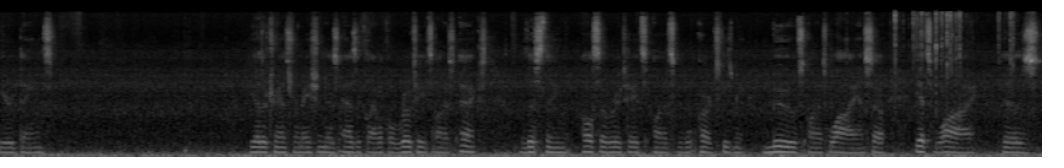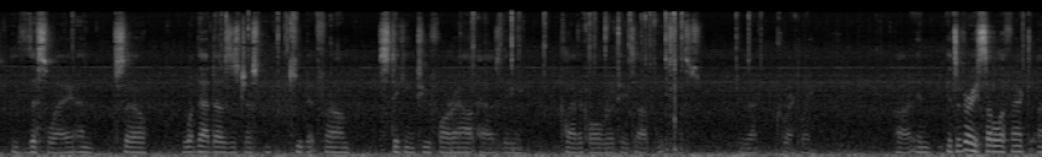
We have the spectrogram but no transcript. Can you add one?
weird things. The other transformation is as the clavicle rotates on its x, this thing also rotates on its, or excuse me, moves on its y, and so its y is this way, and so what that does is just keep it from sticking too far out as the clavicle rotates up. Oops, let's do that correctly. Uh, and it's a very subtle effect. Uh,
